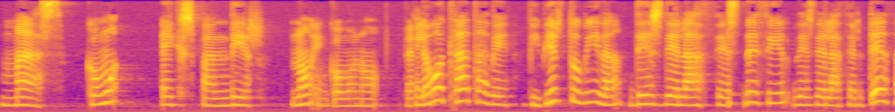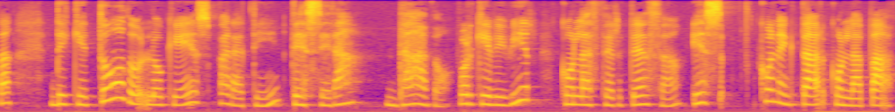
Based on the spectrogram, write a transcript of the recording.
más, cómo expandir, no en cómo no. Y luego trata de vivir tu vida desde la, es decir, desde la certeza de que todo lo que es para ti te será dado, porque vivir con la certeza es conectar con la paz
